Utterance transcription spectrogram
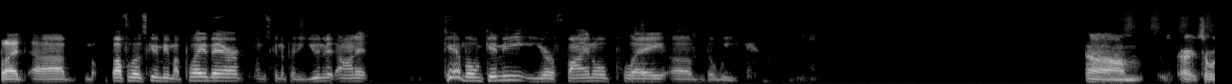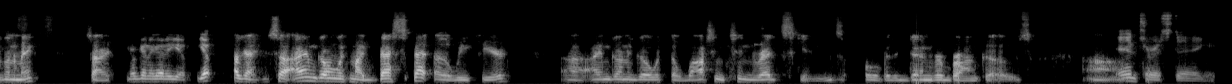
But uh, Buffalo's going to be my play there. I'm just going to put a unit on it. Campbell, give me your final play of the week. Um, all right, so we're going to make. Sorry. We're going to go to you. Yep. Okay, so I am going with my best bet of the week here. Uh, I'm going to go with the Washington Redskins over the Denver Broncos. Um, Interesting.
